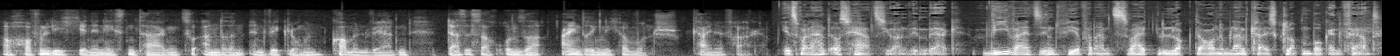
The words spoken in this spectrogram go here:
auch hoffentlich in den nächsten Tagen zu anderen Entwicklungen kommen werden. Das ist auch unser eindringlicher Wunsch, keine Frage. Jetzt mal Hand aufs Herz, Johann Wimberg. Wie weit sind wir von einem zweiten Lockdown im Landkreis Kloppenburg entfernt?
